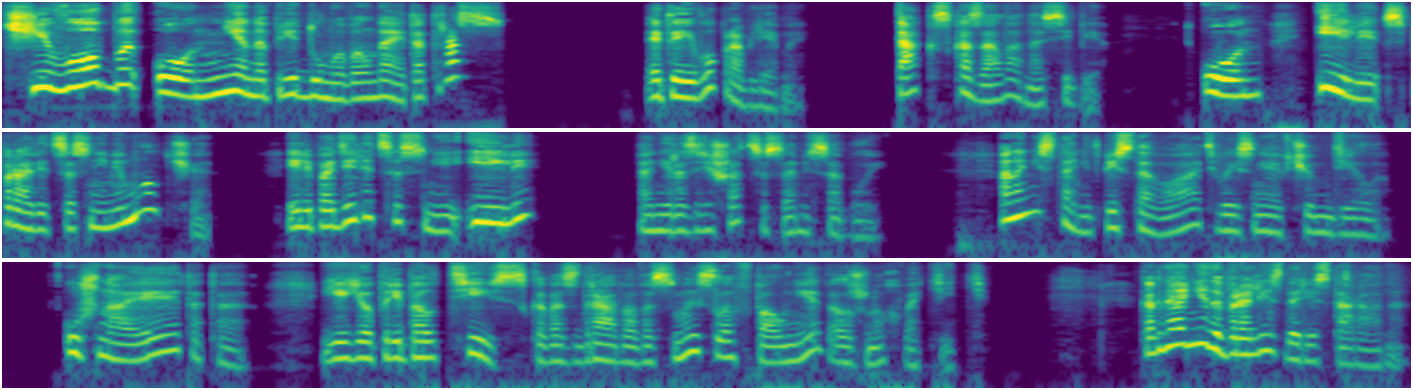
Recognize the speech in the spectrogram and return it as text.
Чего бы он не напридумывал на этот раз, это его проблемы. Так сказала она себе. Он или справится с ними молча, или поделится с ней, или они разрешатся сами собой. Она не станет приставать, выясняя, в чем дело. Уж на это-то ее прибалтийского здравого смысла вполне должно хватить. Когда они добрались до ресторана,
